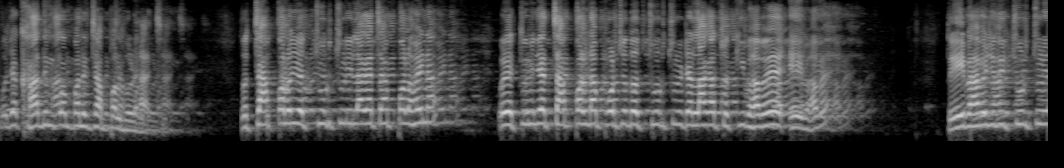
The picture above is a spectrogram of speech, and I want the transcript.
বলছে খাদিম কোম্পানির চাপ্পাল পরে আছে। তো চাপ্পাল ওই যে চুরচুরি লাগা চাপ্পাল হয় না? বলে তুমি যে চাপ্পালটা পরছো তো চুরচুরিটা লাগাচ্ছ কীভাবে? এইভাবে। তো এইভাবে যদি চুরচুরি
